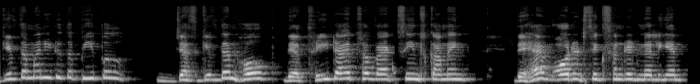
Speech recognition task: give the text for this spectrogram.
give the money to the people. Just give them hope. There are three types of vaccines coming. They have ordered 600 million.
